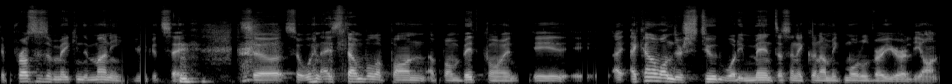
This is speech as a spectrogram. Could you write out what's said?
the process of making the money, you could say. so so when I stumbled upon upon Bitcoin, it, it, I, I kind of understood what it meant as an economic model very early on.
